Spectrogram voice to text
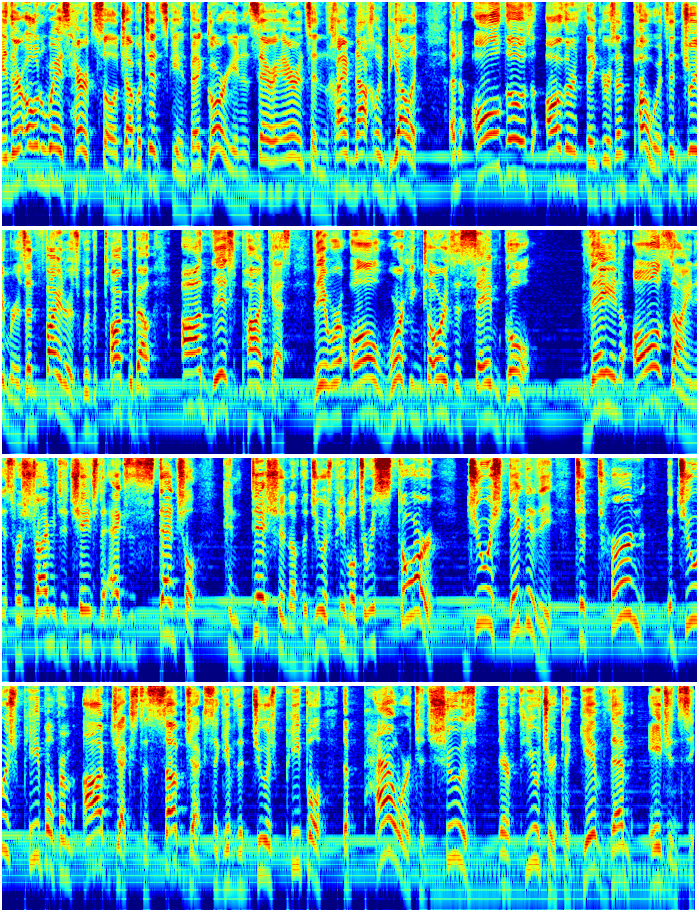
In their own ways, Herzl, Jabotinsky, and Ben Gurion, and Sarah Aaronsohn, and Chaim Nachman Bialik, and all those other thinkers and poets and dreamers and fighters we've talked about on this podcast, they were all working towards the same goal. They and all Zionists were striving to change the existential condition of the Jewish people, to restore Jewish dignity, to turn the Jewish people from objects to subjects, to give the Jewish people the power to choose their future, to give them agency.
